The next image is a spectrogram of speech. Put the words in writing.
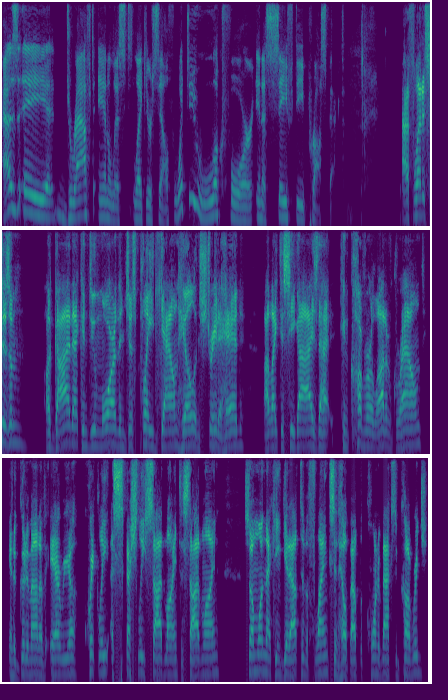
as a draft analyst like yourself, what do you look for in a safety prospect? Athleticism, a guy that can do more than just play downhill and straight ahead. I like to see guys that can cover a lot of ground in a good amount of area quickly, especially sideline to sideline. someone that can get out to the flanks and help out the cornerbacks in coverage,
